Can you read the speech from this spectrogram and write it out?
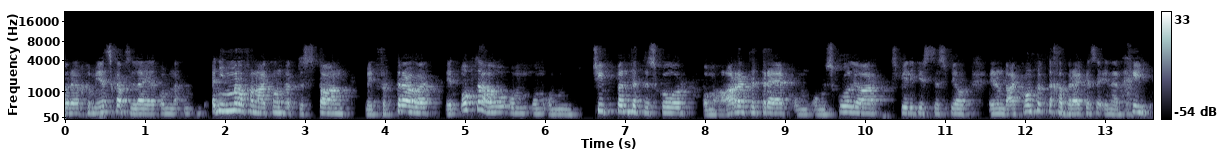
vir 'n gemeenskapsleier om in die middel van daai konflik te staan met vertroue en op te hou om om om cheap punte te skoor, om hare te trek, om om skooljaar speletjies te speel en om daai konflik te gebruik as 'n energie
